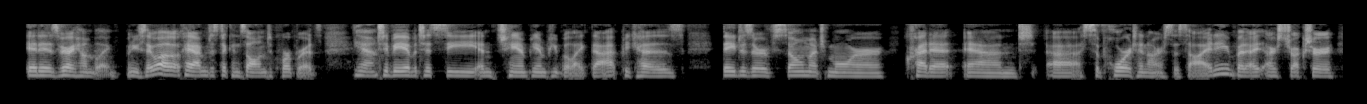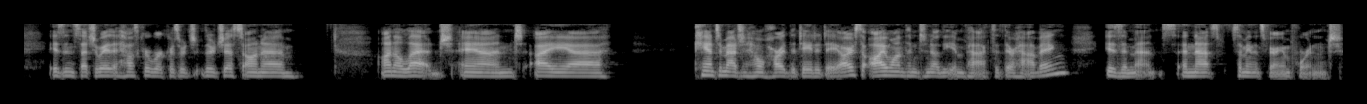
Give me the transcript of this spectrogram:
it is very humbling when you say, well, okay, I'm just a consultant to corporates. Yeah. To be able to see and champion people like that because they deserve so much more credit and uh, support in our society. But I, our structure is in such a way that healthcare workers are they're just on a on a ledge, and I uh, can't imagine how hard the day to day are. So I want them to know the impact that they're having is immense, and that's something that's very important.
